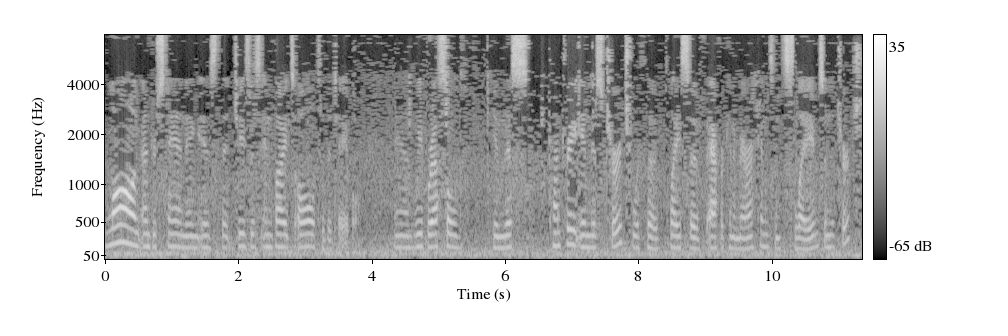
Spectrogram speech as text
long understanding is that Jesus invites all to the table. And we've wrestled in this country in this church with the place of African Americans and slaves in the church.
